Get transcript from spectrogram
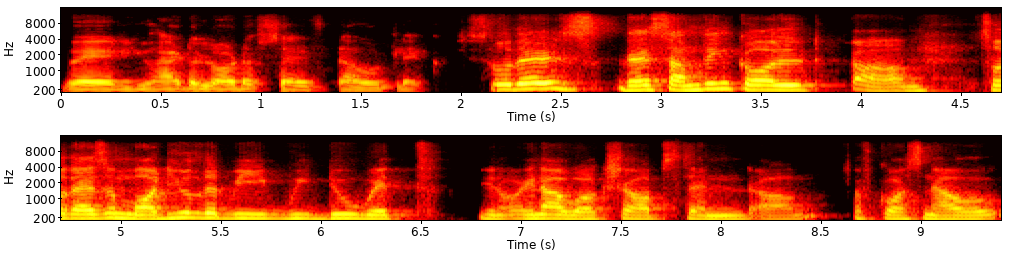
where you had a lot of self doubt, like so there's there's something called um, so there's a module that we we do with you know in our workshops. And um, of course now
